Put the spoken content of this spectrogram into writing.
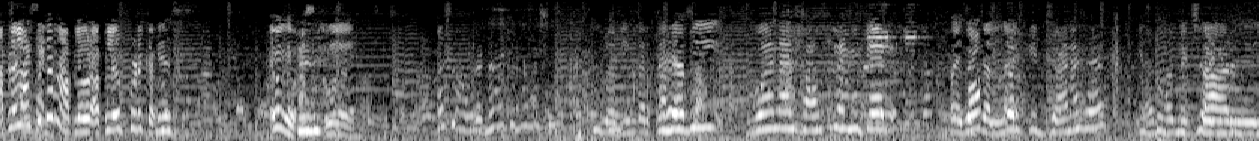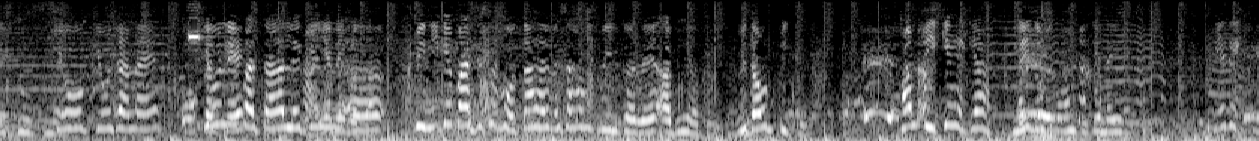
आपल्याला असं कर ना आपल्यावर आपल्यावर पुढे कर Yes. हे असं ब्लॉगिंग करते हमें अभी वन एंड हाफ़ किलोमीटर पैदल चलना करके जाना है इस धूप में जा रहे इस धूप में। क्यों क्यों जाना है? क्यों नहीं पता हाँ, ये लेकिन नहीं पता। पीने के बाद जैसा होता है वैसा हम फील कर रहे हैं अभी अभी। विदाउट पीके हम पीके हैं क्या? नहीं दोस्तों हम पीके नहीं। ये देखिए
